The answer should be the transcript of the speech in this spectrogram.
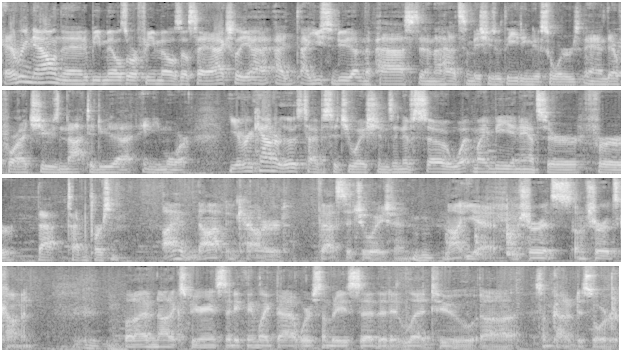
every now and then, it'll be males or females. They'll say, actually, I, I, I used to do that in the past, and I had some issues with eating disorders, and therefore I choose not to do that anymore. You ever encounter those type of situations? And if so, what might be an answer for that type of person? I have not encountered that situation. Mm-hmm. Not yet. I'm sure it's I'm sure it's coming. But I have not experienced anything like that where somebody has said that it led to uh, some kind of disorder.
